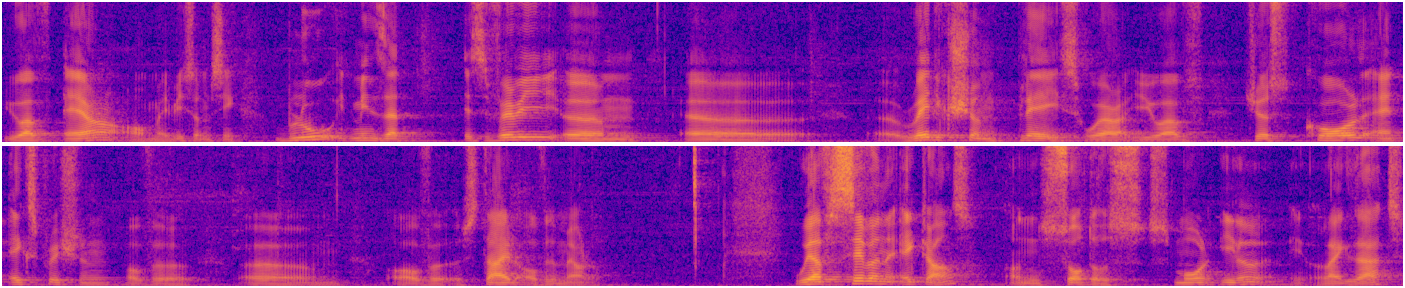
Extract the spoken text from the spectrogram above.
you have air or maybe something. Blue, it means that it's very um, uh, reduction place where you have just cold an expression of a, um, of a style of the Merlot. We have seven hectares on sort of small hill like that.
